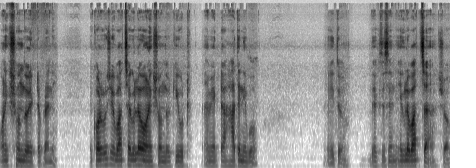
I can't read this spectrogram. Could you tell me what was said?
অনেক সুন্দর একটা প্রাণী। খরগোশের বাচ্চাগুলোও অনেক সুন্দর কিউট। আমি একটা হাতে নেব। এই তো দেখতেছেন এগুলো বাচ্চা সব।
